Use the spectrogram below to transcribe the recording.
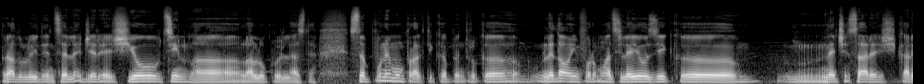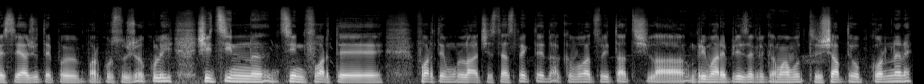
gradul lui de înțelegere și eu țin la, la lucrurile astea. Să punem în practică, pentru că le dau informațiile, eu zic uh, necesare și care să-i ajute pe parcursul jocului și țin, țin foarte, foarte mult la aceste aspecte. Dacă v-ați uitat și la în prima repriză, cred că am avut 7-8 cornere,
